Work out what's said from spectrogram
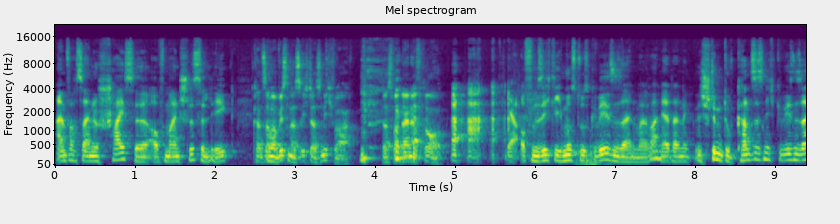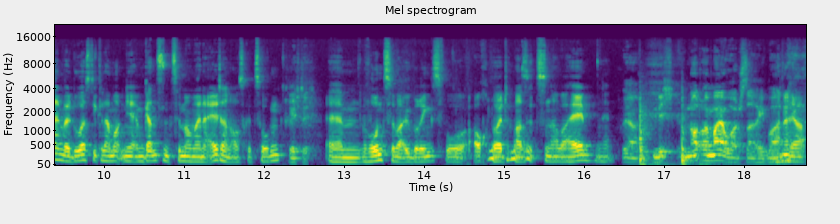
einfach seine Scheiße auf meinen Schlüssel legt. Kannst aber wissen, dass ich das nicht war. Das war deine Frau. Ja, offensichtlich musst du es gewesen sein, weil waren ja deine. Stimmt, du kannst es nicht gewesen sein, weil du hast die Klamotten ja im ganzen Zimmer meiner Eltern ausgezogen. Richtig. Ähm, Wohnzimmer übrigens, wo auch Leute mal sitzen, aber hey, ne. Ja, nicht, not on my watch, sag ich mal. Ne? ja.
